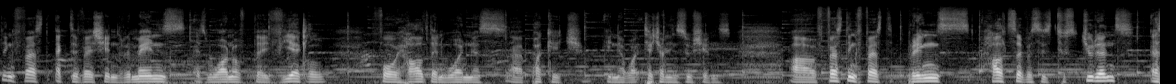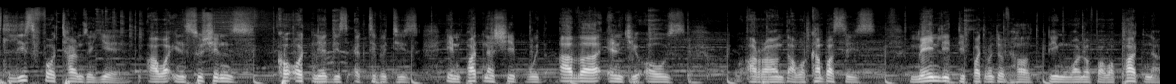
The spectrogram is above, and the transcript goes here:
Thing First activation remains as one of the vehicle for health and wellness uh, package in our tertiary institutions. Uh, First Thing First brings health services to students at least four times a year. Our institutions coordinate these activities in partnership with other NGOs around our campuses, mainly Department of Health being one of our partner,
